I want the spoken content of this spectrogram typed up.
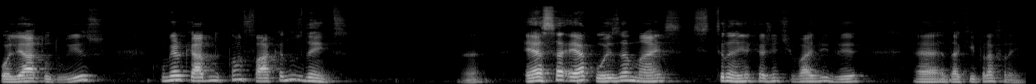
olhar tudo isso o mercado com a faca nos dentes. Né? Essa é a coisa mais estranha que a gente vai viver é, daqui para frente.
